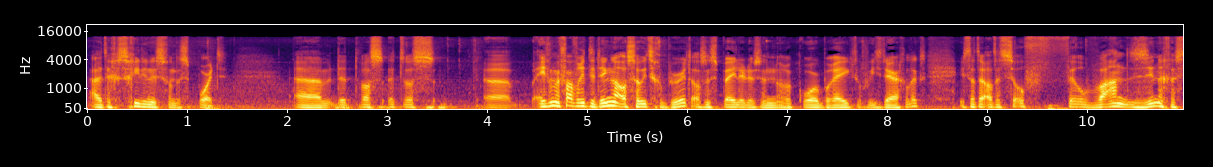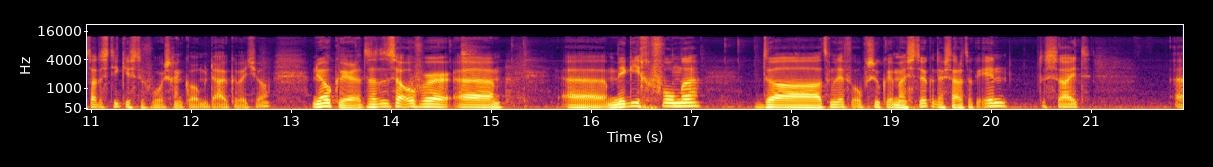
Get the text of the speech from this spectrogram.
uit de geschiedenis van de sport. Ehm, dit was, het was eh, een van mijn favoriete dingen als zoiets gebeurt, als een speler dus een record breekt of iets dergelijks, is dat er altijd zoveel waanzinnige statistiekjes tevoorschijn komen duiken, weet je wel. Nu ook weer, dat is over eh, Miggy gevonden, dat, ik moet even opzoeken in mijn stuk, en daar staat het ook in, de site. Eh,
